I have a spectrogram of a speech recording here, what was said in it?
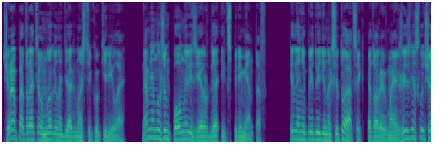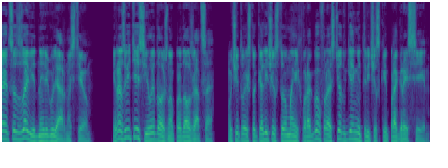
Вчера потратил много на диагностику Кирилла, а мне нужен полный резерв для экспериментов и для непредвиденных ситуаций, которые в моей жизни случаются с завидной регулярностью. И развитие силы должно продолжаться, учитывая, что количество моих врагов растет в геометрической прогрессии.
